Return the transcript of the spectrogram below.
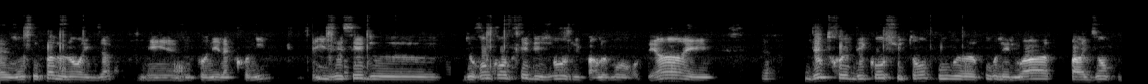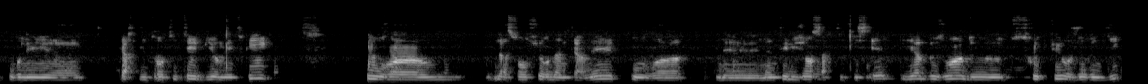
Euh, je ne sais pas le nom exact, mais je connais l'acronyme. Ils essaient de, de, rencontrer des gens du Parlement européen et d'être des consultants pour, euh, pour les lois, par exemple pour les cartes d'identité biométriques, pour la censure d'Internet, pour l'intelligence artificielle. Il y a besoin de structures juridiques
